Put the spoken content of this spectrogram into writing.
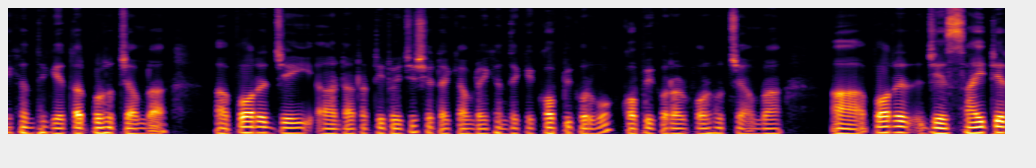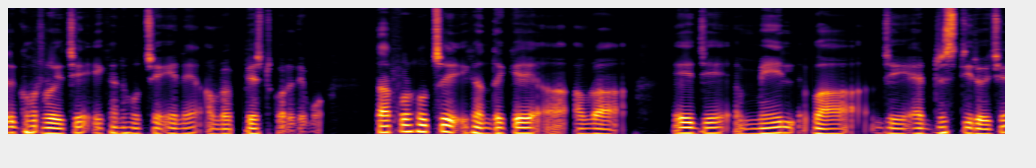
এখান থেকে তারপর হচ্ছে আমরা পরের যেই ডাটাটি রয়েছে, সেটাকে আমরা এখান থেকে কপি করব। কপি করার পর হচ্ছে আমরা পরের যে সাইটের ঘর রয়েছে, এখানে হচ্ছে এনে আমরা পেস্ট করে দেব। তারপর হচ্ছে এখান থেকে আমরা এই যে মেইল বা যে অ্যাড্রেসটি রয়েছে,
